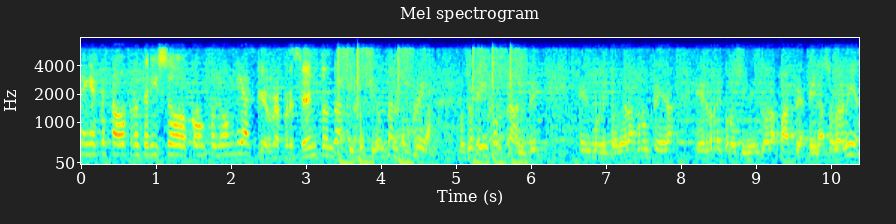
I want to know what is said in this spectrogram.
En este estado fronterizo con Colombia. Que representan la situación tan compleja. Por eso que es importante el monitoreo de la frontera, el reconocimiento de la patria y la soberanía.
